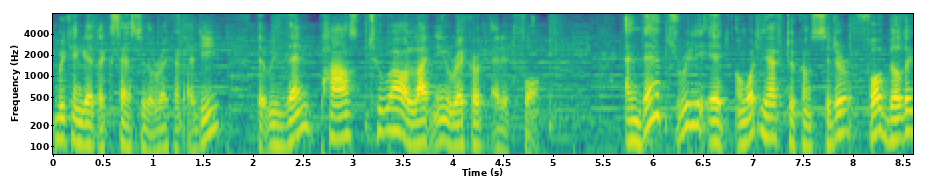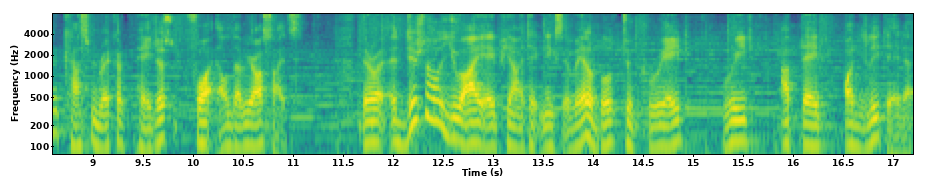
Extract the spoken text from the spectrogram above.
we can get access to the record ID that we then pass to our Lightning record edit form. And that's really it on what you have to consider for building custom record pages for LWR sites. There are additional UI API techniques available to create, read, update or delete data,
